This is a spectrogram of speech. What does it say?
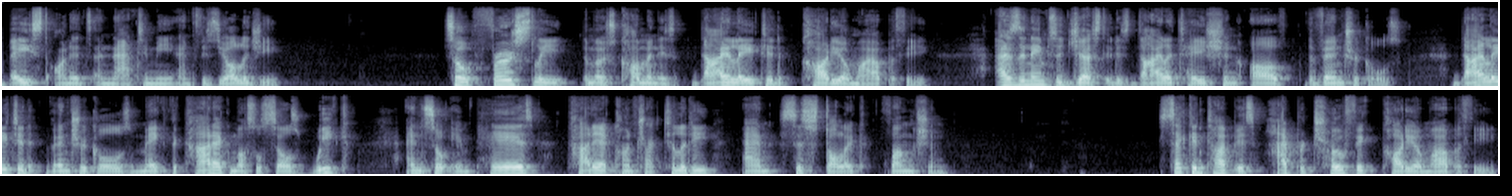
based on its anatomy and physiology. So firstly, the most common is dilated cardiomyopathy. As the name suggests, it is dilatation of the ventricles. Dilated ventricles make the cardiac muscle cells weak and so impairs cardiac contractility and systolic function. Second type is hypertrophic cardiomyopathy,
